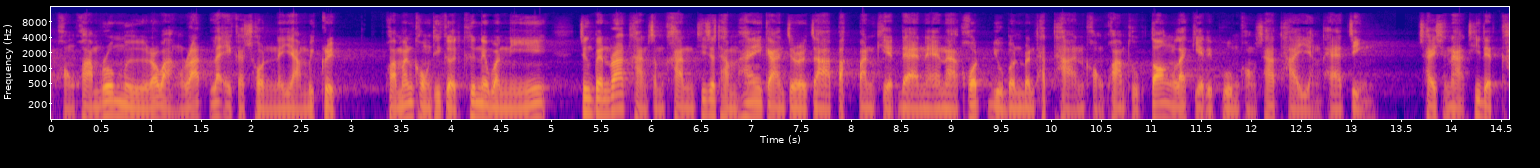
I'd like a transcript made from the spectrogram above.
บของความร่วมมือระหว่างรัฐและเอกชนในยามวิกฤต ความมั่นคงที่เกิดขึ้นในวันนี้ จึงเป็นรากฐานสำคัญที่จะทำให้การเจรจาปักปันเขตแดนในอนาคต อยู่บนบรรทัดฐานของความถูกต้องและเกียรติภูมิของชาติไทยอย่างแท้จริง ชัยชนะที่เด็ดข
